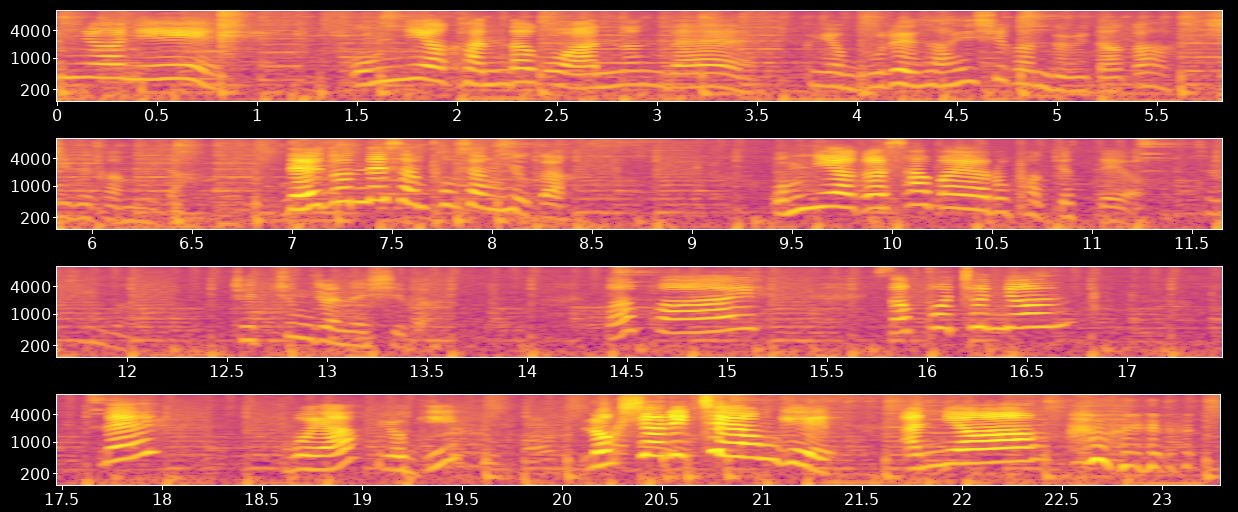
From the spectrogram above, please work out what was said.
소년이 옴니아 간다고 왔는데 그냥 물에서 1시간 놀다가 집에 갑니다. 내돈내산 포상휴가. 옴니아가 사바야로 바뀌었대요. 재충전 재충전의 시간. 빠빠이. 서퍼 초년 네? 뭐야 여기? 럭셔리 체험기. 안녕.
